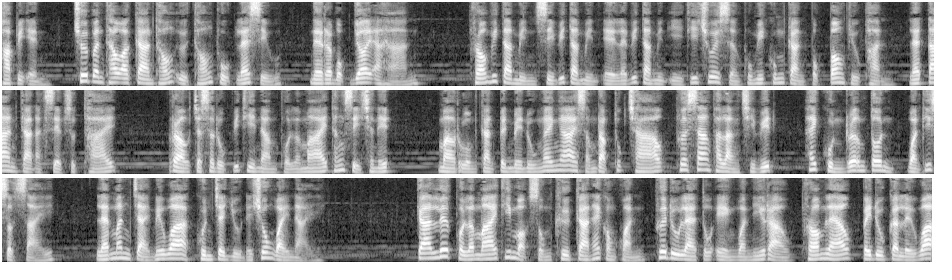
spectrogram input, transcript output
พาปิเอน ช่วยบรรเทาอาการท้องอืดท้องผูกและสิว ในระบบย่อยอาหาร พร้อมวิตามินซีวิตามินเอและวิตามินอ e ีที่ช่วยเสริมภูมิคุ้มกันปกป้องผิวพรรณและต้านการอักเสบสุดท้าย เราจะสรุปวิธีนำผลไม้ทั้ง 4 ชนิด มารวมกันเป็นเมนูง่ายๆสำหรับทุกเช้า เพื่อสร้างพลังชีวิต ให้คุณเริ่มต้นวันที่สดใส และมั่นใจไม่ว่าคุณจะอยู่ในช่วงวัยไหน การเลือกผลไม้ที่เหมาะสมคือการให้ของขวัญเพื่อดูแลตัวเองวันนี้เรา พร้อมแล้วไปดูกันเลยว่า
